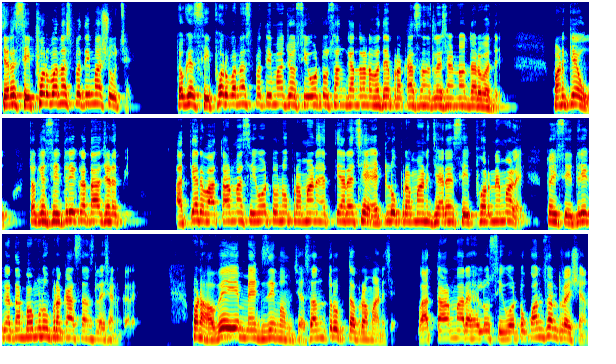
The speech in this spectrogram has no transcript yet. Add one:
જ્યારે સીફોર વનસ્પતિમાં શું છે? તો કે સીફોર વનસ્પતિમાં જો સીઓ ટુ સંકેન્દ્રણ વધે, પ્રકાશ સંશ્લેષણનો દર વધે. પણ કેવું? તો કે સી થ્રી કરતાં ઝડપી. અત્યારે વાતાવરણમાં સીઓ ટુનું પ્રમાણ અત્યારે છે, એટલું પ્રમાણ જ્યારે સી ફોરને મળે, તો એ સી થ્રી કરતાં બમણું પ્રકાશ સંશ્લેષણ કરે. પણ હવે એ મેક્ઝિમમ છે, સંતૃપ્ત પ્રમાણ છે. વાતાવરણમાં રહેલું CO two concentration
